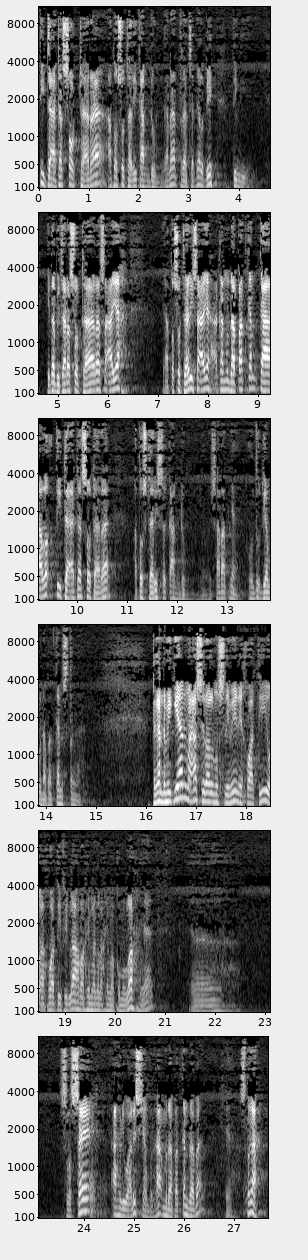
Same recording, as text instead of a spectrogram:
tidak ada saudara atau saudari kandung karena derajatnya lebih tinggi. Kita bicara saudara seayah atau saudari seayah akan mendapatkan kalau tidak ada saudara atau saudari sekandung. Nah, syaratnya untuk dia mendapatkan setengah. Dengan demikian, ma'asyiral muslimin ikhwati wa akhwati fillah rahiman rahimakumullah ya. ya. Selesai ahli waris yang berhak mendapatkan berapa? Ya, setengah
